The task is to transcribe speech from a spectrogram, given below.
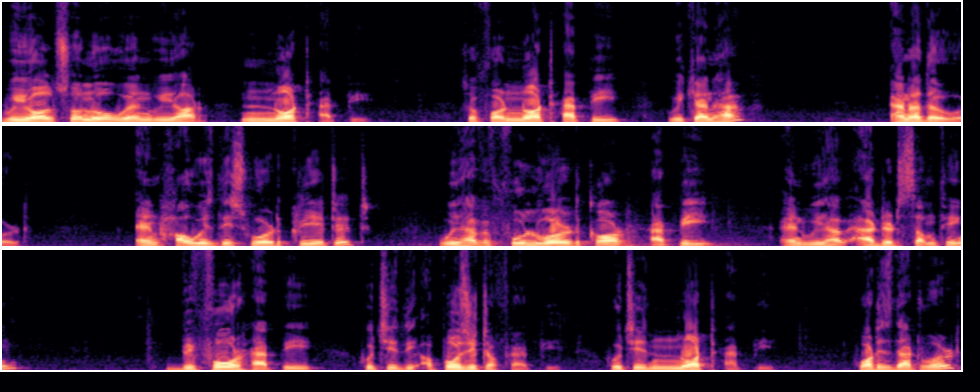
we also know when we are not happy. So, for not happy we can have another word. And how is this word created? We have a full word called happy and we have added something before happy which is the opposite of happy, which is not happy. What is that word?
